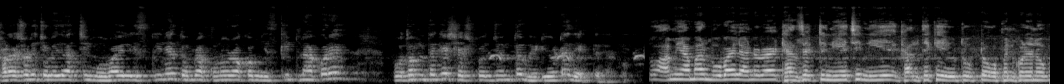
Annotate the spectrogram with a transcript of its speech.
সরাসরি চলে যাচ্ছি মোবাইল স্ক্রিনে তোমরা কোনো রকম স্কিপ না করে প্রথম থেকে শেষ পর্যন্ত ভিডিওটা দেখতে থাকো। তো আমি আমার মোবাইল অ্যান্ড্রয়েড হ্যান্ডসেটটি নিয়েছি, নিয়ে এখান থেকে ইউটিউবটা ওপেন করে নেব।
